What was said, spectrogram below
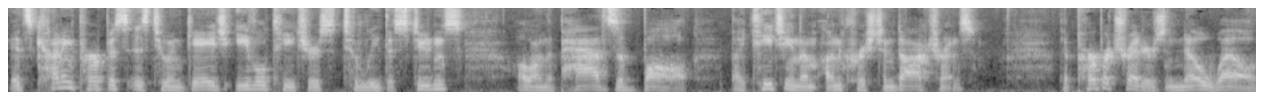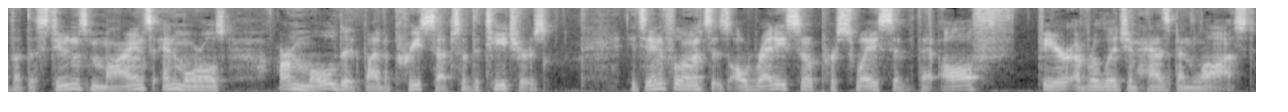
Its cunning purpose is to engage evil teachers to lead the students along the paths of Baal by teaching them unchristian doctrines. The perpetrators know well that the students' minds and morals are molded by the precepts of the teachers. Its influence is already so persuasive that all fear of religion has been lost.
